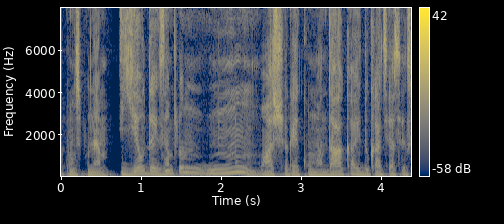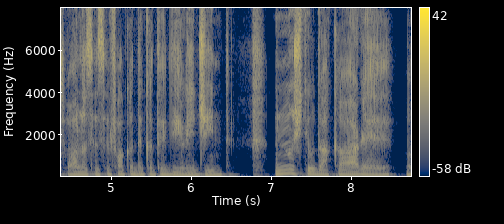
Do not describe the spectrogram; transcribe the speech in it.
cum spuneam, eu, de exemplu, nu aș recomanda ca educația sexuală să se facă de către diriginte. Nu știu dacă are uh,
